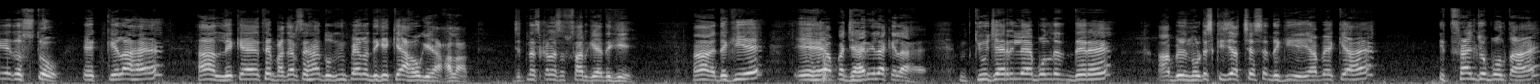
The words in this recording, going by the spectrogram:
ये दोस्तों एक केला है। हाँ लेके आए थे बाज़ार से। हाँ दो दिन पहले देखिए क्या हो गया हालात। जितना इसका सब सार गया देखिए। हाँ देखिए ये है आपका जहरीला केला है। क्यों जहरीला है बोल दे, रहे हैं? आप नोटिस कीजिए अच्छे से। देखिए यहाँ पे क्या है? इथराइल जो बोलता है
